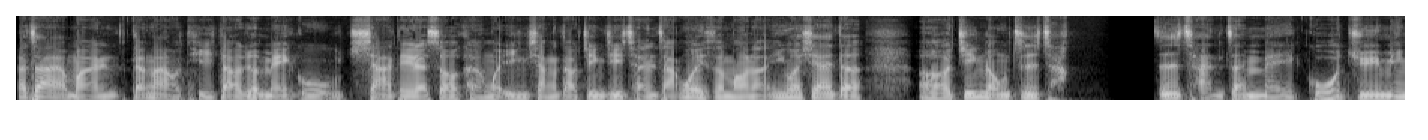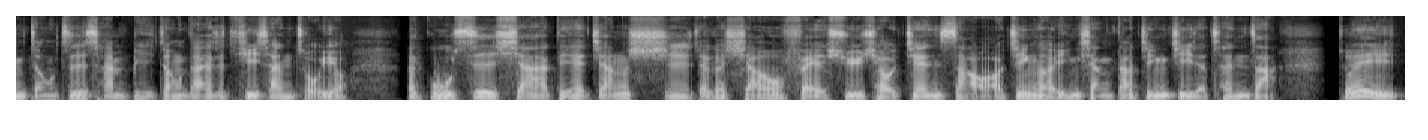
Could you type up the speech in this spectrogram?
那在我们刚刚有提到，就美股下跌的时候可能会影响到经济成长，为什么呢？因为现在的呃金融资产资产占美国居民总资产比重大概是七成左右，那股市下跌将使这个消费需求减少啊，进而影响到经济的成长，所以。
